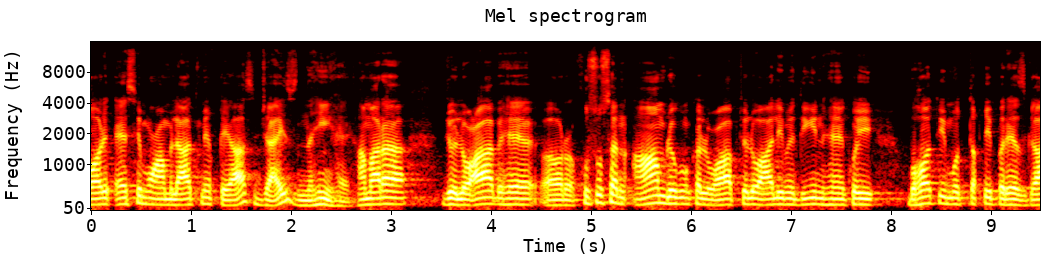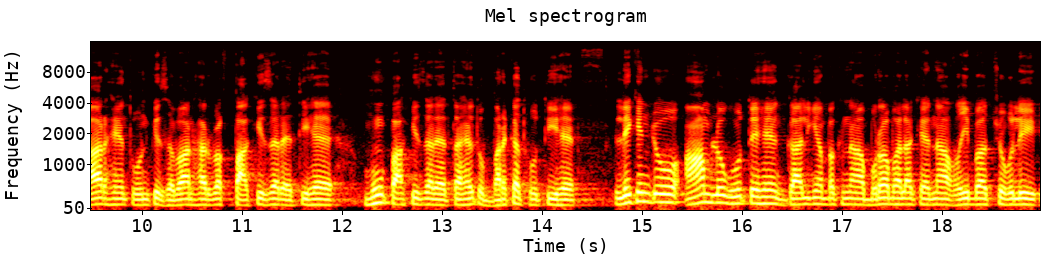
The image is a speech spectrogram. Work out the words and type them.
और ऐसे मामलात में क़यास जायज़ नहीं है। हमारा जो लुआब है और खसूस आम लोगों का लुआब, चलो आलिम दीन हैं, कोई बहुत ही मुतकी परहेजगार हैं तो उनकी ज़बान हर वक्त पाकिज़ा रहती है, मुँह पाकिज़ा रहता है तो बरकत होती है। लेकिन जो आम लोग होते हैं, गालियाँ बकना, बुरा भला कहना, गीबत, चुगली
